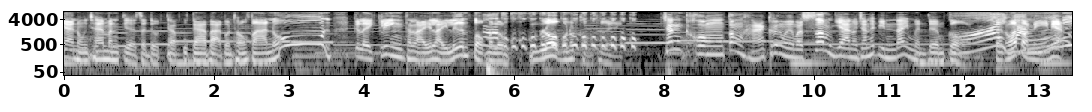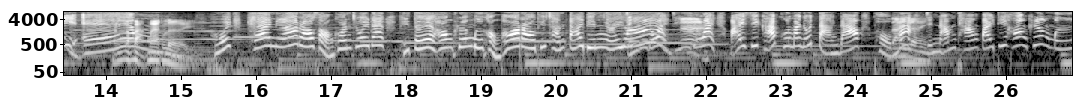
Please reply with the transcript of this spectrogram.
ยานของฉันมันเกิดสะดุดกับอุกาบาตบนท้องฟ้านู้น ก็เลยกลิ้งถลายไหลลื่นตกมาลงโลกมนุษย์ของเธอฉันคงต้องหาเครื่องมือมาซ่อมยานของฉันให้บินได้เหมือนเดิมก่อน แต่ว่าตอนนี้เนี่ยนี่เอฉันงลำบากมากเลย เฮ้ยแค่เนี้ยเราสองคนช่วยได้ พี่เต้ห้องเครื่องมือของพ่อเราที่ชั้นใต้ดินไงจริล่ะงด้วยจริงด้วย ไปสิครับคุณมนุษย์ต่างดาว ผมได้อะเลย จะนำทางไปที่ห้องเครื่องมือ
